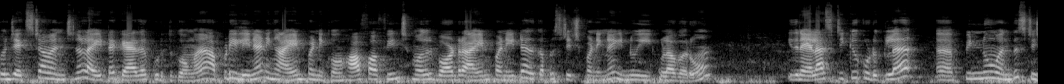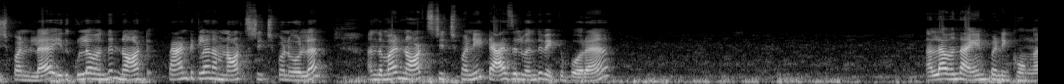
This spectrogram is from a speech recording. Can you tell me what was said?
கொஞ்சம் எக்ஸ்ட்ரா வந்துச்சுன்னா லைட்டாக கேதர் கொடுத்துக்கோங்க. அப்படி இல்லைன்னா நீங்கள் அயன் பண்ணிக்கோங்க. ஹாஃப் ஆஃப் இன்ச் முதல் பார்டர் அயன் பண்ணிவிட்டு அதுக்கப்புறம் ஸ்டிச் பண்ணிங்கன்னா இன்னும் ஈக்குவலாக வரும். இது நான் எலாஸ்டிக்கும் கொடுக்கல. பின்னும் வந்து ஸ்டிச் பண்ணல. இதுக்குள்ளே வந்து நாட் பேண்ட்டுக்கெலாம் நம்ம நாட் ஸ்டிச் பண்ணுவோம்ல. அந்த மாதிரி நாட் ஸ்டிச் பண்ணி டேசல் வந்து வைக்க போகிறேன் நல்லா வந்து அயன் பண்ணிக்கோங்க.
